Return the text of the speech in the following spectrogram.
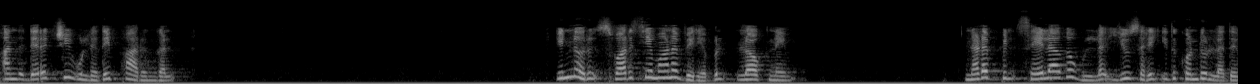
அந்த டிரக்டரி உள்ளதை பாருங்கள். இன்னொரு சுவாரஸ்யமான வேரியபிள் லாக் நேம் நடப்பில் செயலாக உள்ள யூசரை இது கொண்டுள்ளது.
